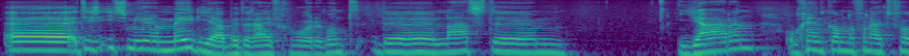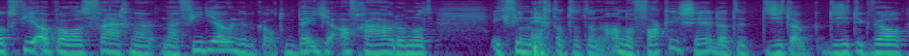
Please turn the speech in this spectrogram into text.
Eh, het is iets meer een mediabedrijf geworden. Want de laatste ehm, jaren... Op een gegeven moment kwam er vanuit de fotografie ook wel wat vraag naar, naar video. Dat heb ik altijd een beetje afgehouden. Omdat ik vind echt dat het een ander vak is. Hè. Dat het, er, zit ook, er zit natuurlijk wel...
